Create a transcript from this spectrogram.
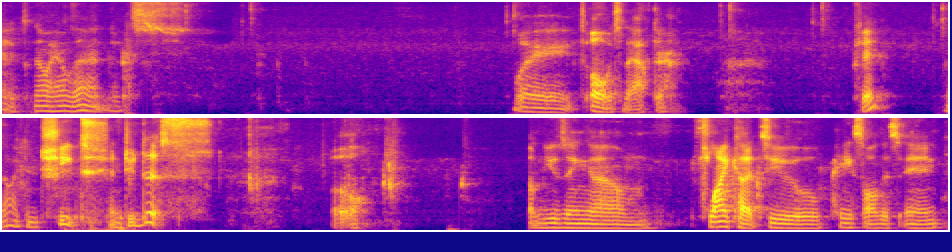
Okay, now I have that. It's wait. Oh, it's the after. Okay. Now I can cheat and do this. Oh. I'm using um, FlyCut to paste all this in.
